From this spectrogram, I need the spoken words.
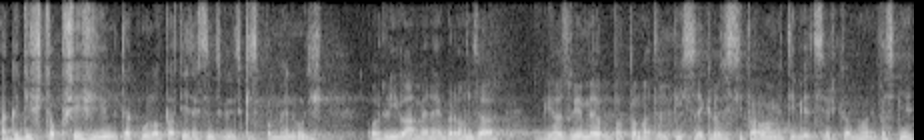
a když to přežiju, tak u lopaty, tak jsem to vždycky vzpomenu, když odlíváme ne bronz a vyhazujeme potom na ten písek, rozesypáváme ty věci. Říkám, no vlastně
